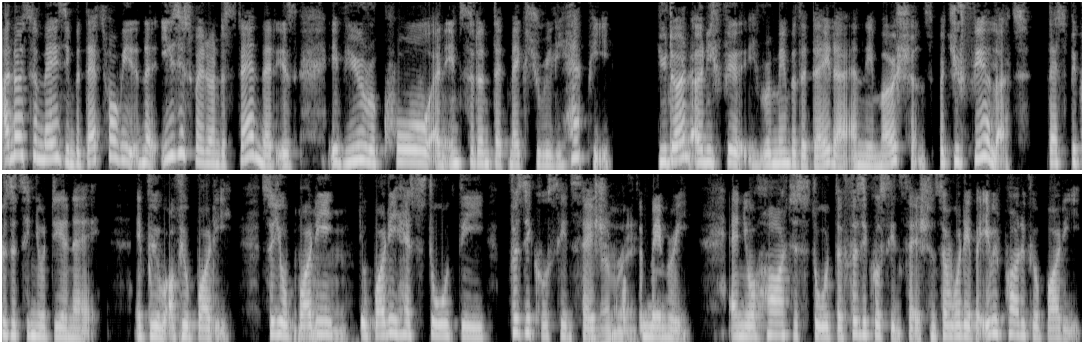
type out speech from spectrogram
I know it's amazing, but that's why we, and the easiest way to understand that is if you recall an incident that makes you really happy, you don't only feel, remember the data and the emotions, but you feel it. That's because it's in your DNA of your, of your body. So your body, mm. your body has stored the physical sensation the of the memory and your heart has stored the physical sensation. So whatever, every part of your body.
